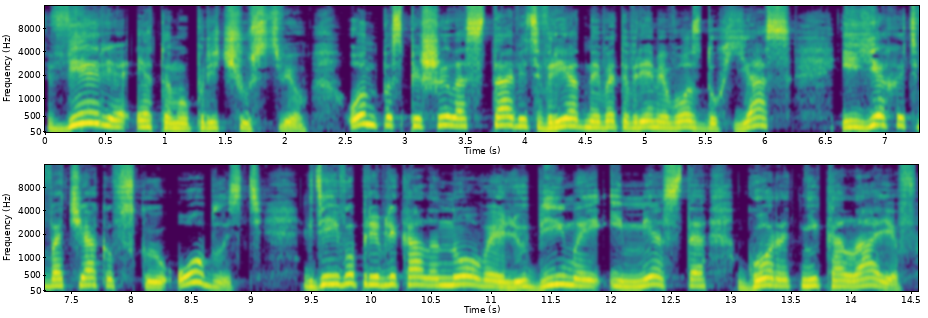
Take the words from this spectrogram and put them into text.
Веря этому предчувствию, он поспешил оставить вредный в это время воздух Яс и ехать в Очаковскую область, где его привлекало новое, любимое им место город Николаев,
